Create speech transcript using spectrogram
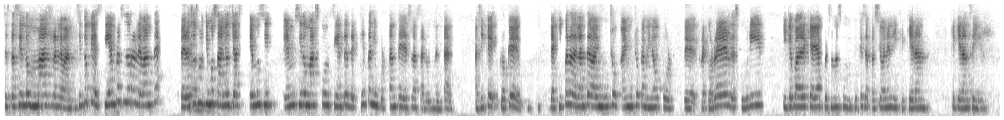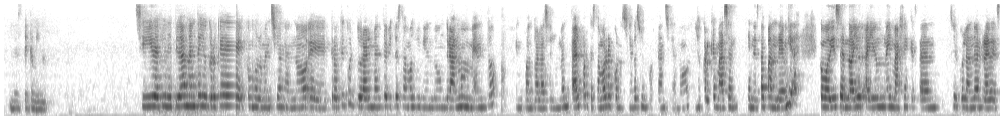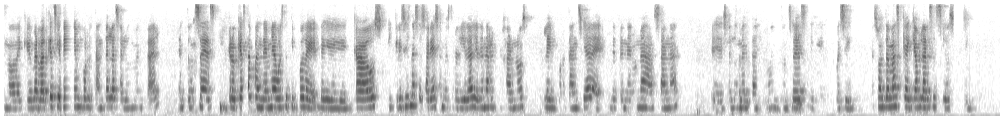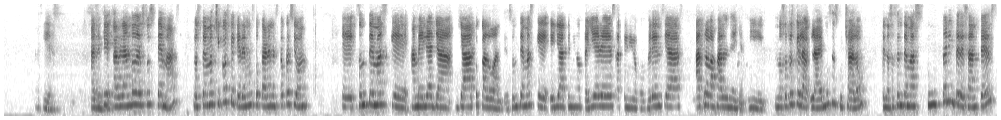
se está haciendo más relevante. Siento que siempre ha sido relevante, pero esos últimos años ya hemos, hemos sido más conscientes de qué tan importante es la salud mental. Así que creo que de aquí para adelante hay mucho, hay mucho camino por recorrer, descubrir, y qué padre que haya personas como tú que se apasionen y que quieran, que quieran seguir en este camino. Sí, definitivamente yo creo que, como lo mencionan, ¿no? Eh, creo que culturalmente ahorita estamos viviendo un gran momento en cuanto a la salud mental porque estamos reconociendo su importancia, ¿no? Yo creo que más en, esta pandemia, como dicen, ¿no? Hay, una imagen que están circulando en redes, ¿no? De que verdad que sí es importante la salud mental. Entonces, creo que esta pandemia o este tipo de, de caos y crisis necesarias en nuestra vida deben a reflejarnos la importancia de, de tener una sana eh, salud mental, ¿no? Entonces, eh, pues sí, son temas que hay que hablarse sí o sí. Así es. Así que hablando de estos temas, los temas chicos que queremos tocar en esta ocasión eh, son temas que Amelia ya, ya ha tocado antes, son temas que ella ha tenido talleres, ha tenido conferencias, ha trabajado en ella y nosotros que la, la hemos escuchado, que nos hacen temas súper interesantes,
